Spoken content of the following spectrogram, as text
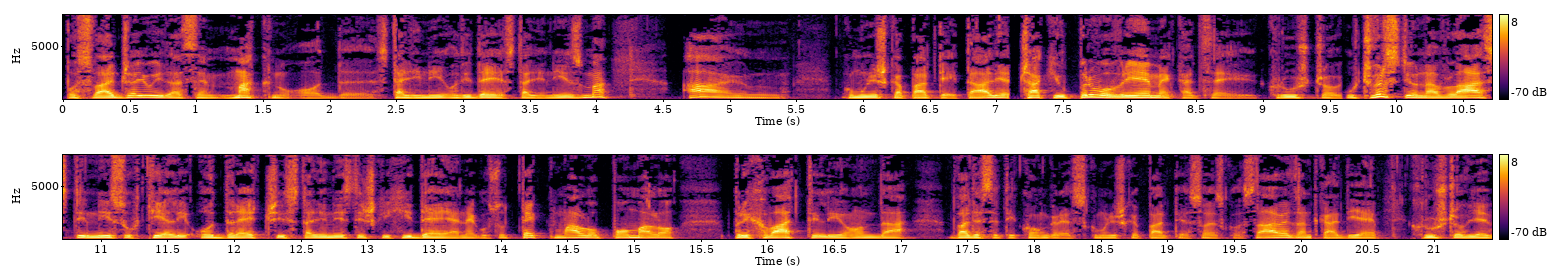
posvađaju i da se maknu od, staljini, od ideje staljinizma, a komunistička partija Italije, čak i u prvo vrijeme kad se Kruščov učvrstio na vlasti, nisu htjeli odreći staljinističkih ideja, nego su tek malo pomalo prihvatili onda 20. kongres komunističke partije Sovjetskog saveza, kad je Hruščovljev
